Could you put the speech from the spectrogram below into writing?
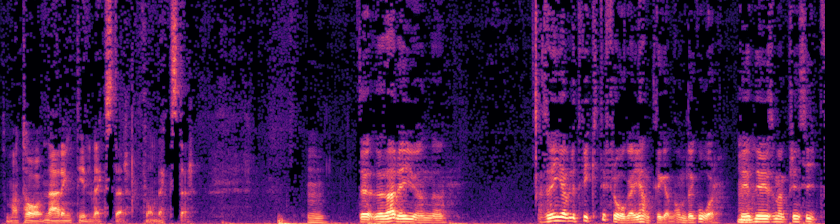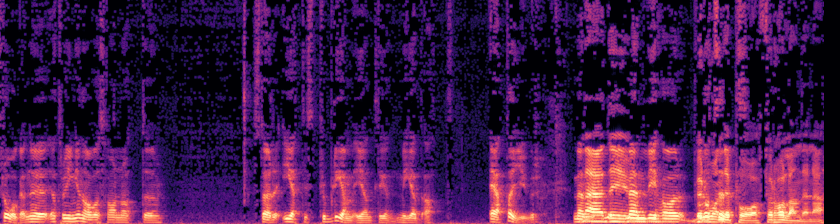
Så man tar näring till växter från växter Det, det där är ju en eh, Alltså det är en jävligt viktig fråga egentligen om det går. Det, det är som en principfråga. Nu, jag tror ingen av oss har något eh, större etiskt problem egentligen med att äta djur. Men, Nej det är ju men vi har på beroende sätt- på förhållandena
